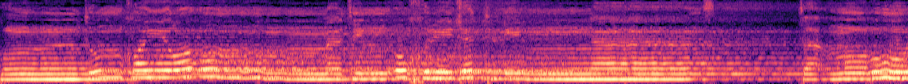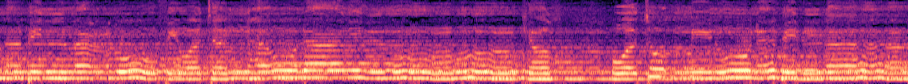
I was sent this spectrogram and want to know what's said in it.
كنتم خير أمة أخرجت للناس تأمرون بالمعروف وتنهون عن المنكر وتؤمنون بالله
